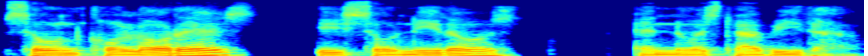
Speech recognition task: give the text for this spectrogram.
son colores y sonidos en nuestra vida?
